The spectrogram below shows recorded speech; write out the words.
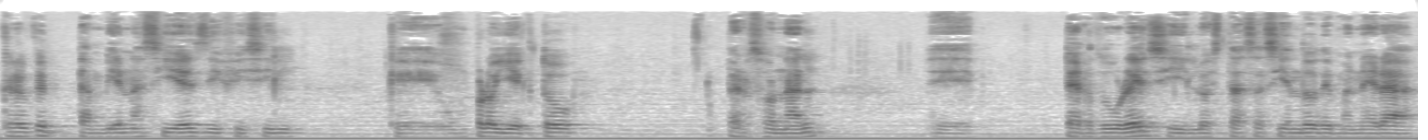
creo que también así es difícil que un proyecto personal eh, perdure si lo estás haciendo de manera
